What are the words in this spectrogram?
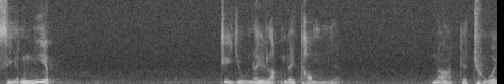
เสียงเงียบ ที่อยู่ในหลักในธรรมเนี่ยน่าจะช่วย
